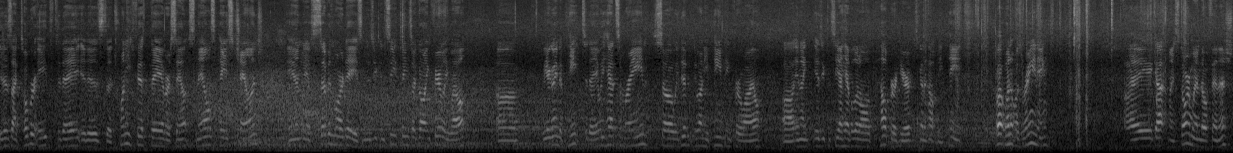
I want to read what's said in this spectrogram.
It is October 8th today. It is the 25th day of our Snail's Pace Challenge, and we have seven more days. And as you can see, things are going fairly well. Um, we are going to paint today. We had some rain, so we didn't do any painting for a while. Uh, and I, as you can see, I have a little helper here who's going to help me paint. But when it was raining, I got my storm window finished,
